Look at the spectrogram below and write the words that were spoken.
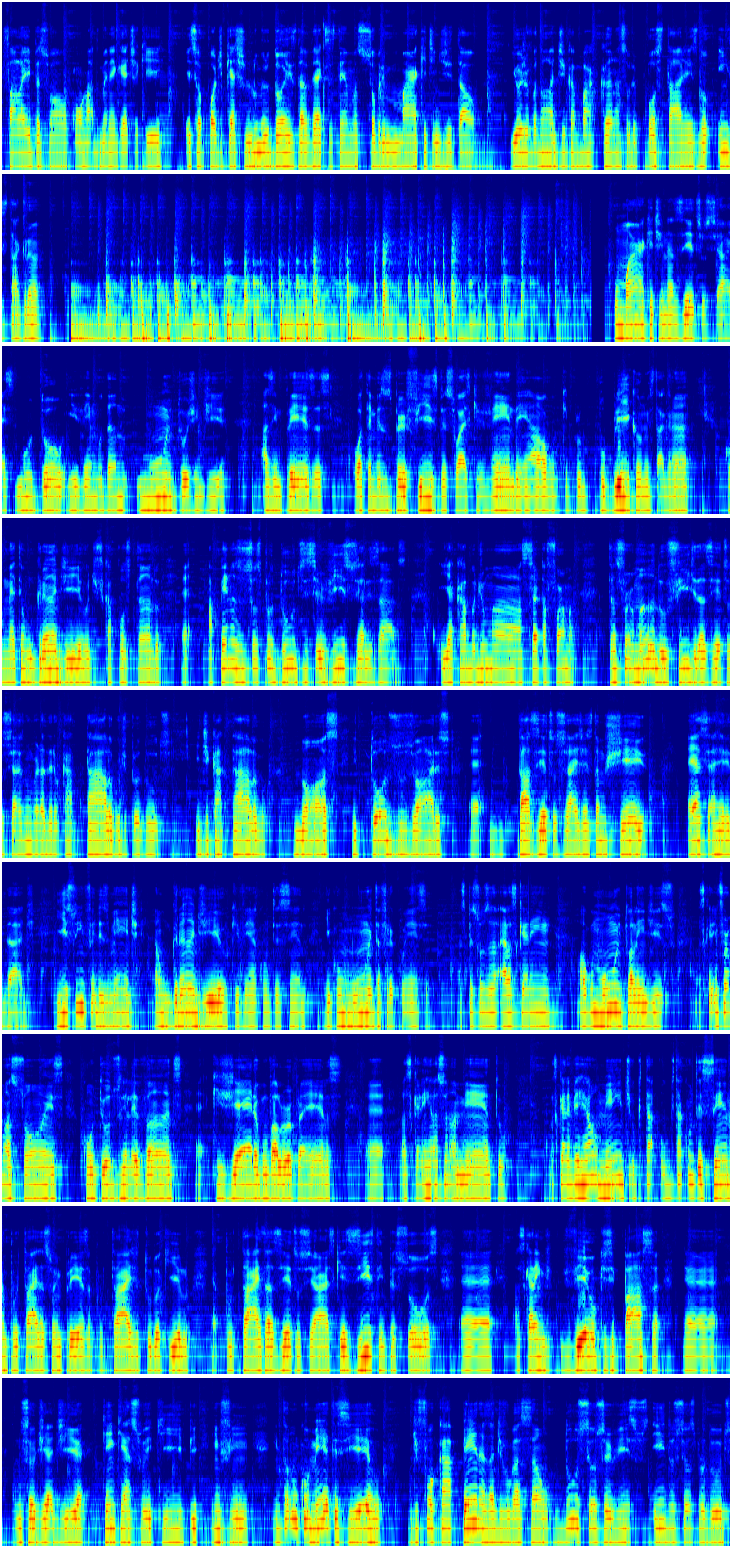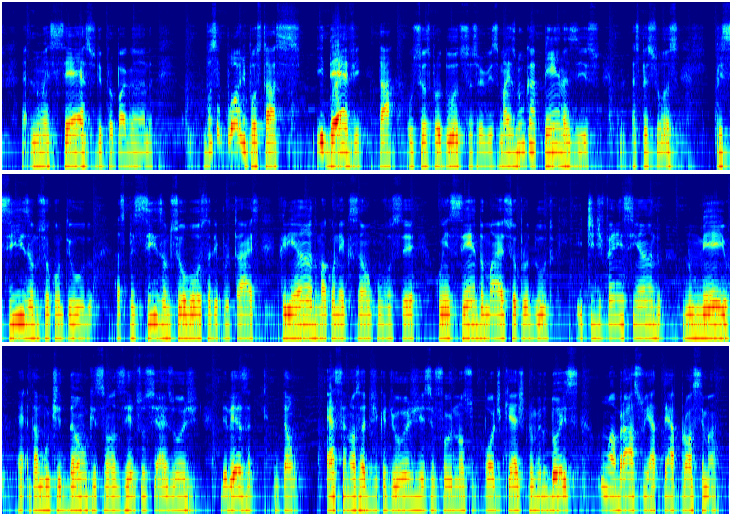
Fala aí pessoal, Conrado Meneghetti aqui. Esse é o podcast número 2 da VEX Sistemas sobre marketing digital. E hoje eu vou dar uma dica bacana sobre postagens no Instagram. O marketing nas redes sociais mudou e vem mudando muito hoje em dia. As empresas ou até mesmo os perfis pessoais que vendem algo, que publicam no Instagram, cometem um grande erro de ficar postando é, apenas os seus produtos e serviços realizados e acabam de uma certa forma transformando o feed das redes sociais num verdadeiro catálogo de produtos. E de catálogo, nós e todos os usuários é, das redes sociais já estamos cheios. Essa é a realidade. E isso, infelizmente, é um grande erro que vem acontecendo e com muita frequência. As pessoas elas querem algo muito além disso. Elas querem informações, conteúdos relevantes é, que gerem algum valor para elas. É, elas querem relacionamento. Elas querem ver realmente o que está tá acontecendo por trás da sua empresa, por trás de tudo aquilo, é, por trás das redes sociais, que existem pessoas. É, elas querem ver o que se passa. No seu dia a dia, quem que é a sua equipe, enfim. Então não cometa esse erro de focar apenas na divulgação dos seus serviços e dos seus produtos, né, num excesso de propaganda. Você pode postar e deve, tá? Os seus produtos, os seus serviços, mas nunca apenas isso. As pessoas precisam do seu conteúdo, elas precisam do seu rosto ali por trás, criando uma conexão com você, conhecendo mais o seu produto e te diferenciando no meio é, da multidão que são as redes sociais hoje, beleza? Então, essa é a nossa dica de hoje. Esse foi o nosso podcast número 2. Um abraço e até a próxima!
